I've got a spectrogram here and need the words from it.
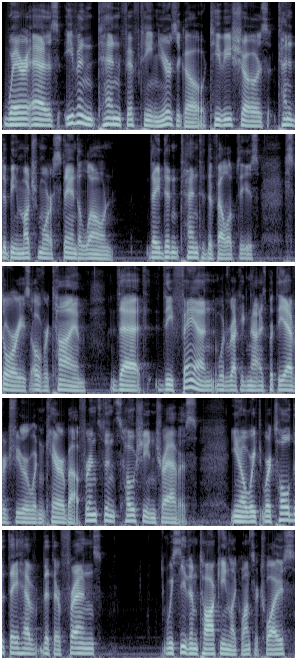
Whereas even 10, 15 years ago, TV shows tended to be much more standalone. They didn't tend to develop these stories over time that the fan would recognize, but the average viewer wouldn't care about. For instance, Hoshi and Travis. You know, we're, we're told that they have that they're friends. We see them talking like once or twice,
